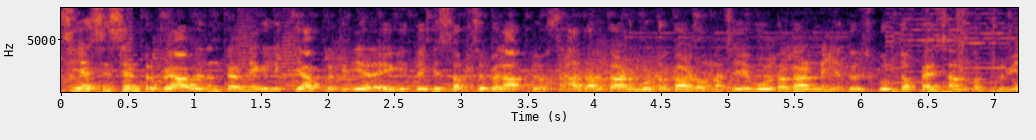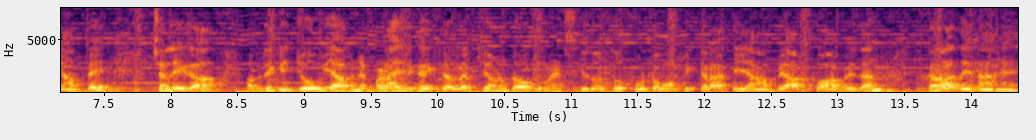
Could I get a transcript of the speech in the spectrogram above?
सीएससी सेंटर पे आवेदन करने के लिए क्या प्रक्रिया रहेगी? देखिए सबसे पहले आपके पास आधार कार्ड वोटर कार्ड होना चाहिए। वोटर कार्ड नहीं है तो स्कूल का पहचान पत्र यहाँ पे चलेगा। अब देखिए, जो भी आपने पढ़ाई लिखाई कर रखी है, उन डॉक्यूमेंट्स की दोस्तों फ़ोटो कॉपी करा के यहाँ पे आपको आवेदन करा देना है।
